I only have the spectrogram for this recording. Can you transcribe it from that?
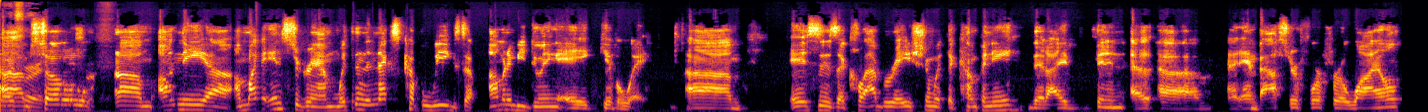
Um, so um, on the uh, on my Instagram, within the next couple weeks, I'm going to be doing a giveaway. Um, this is a collaboration with the company that I've been uh, um, an ambassador for for a while,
